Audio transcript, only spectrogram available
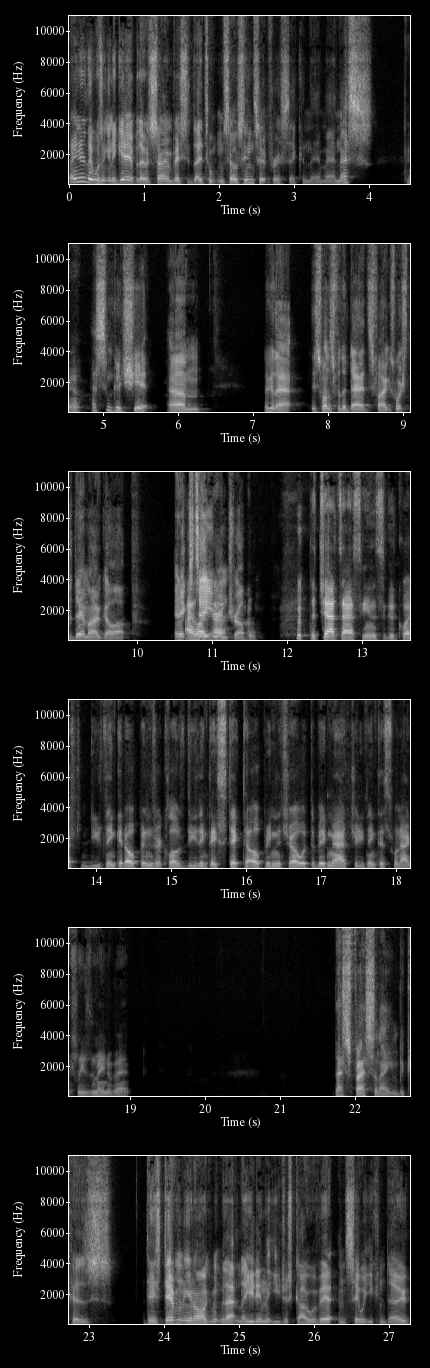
They knew they wasn't going to get it, but they were so invested they took themselves into it for a second there, man. That's Yeah. that's some good shit. Um, look at that. This one's for the dads, folks. Watch the demo go up. NXT, like you're in trouble. The chat's asking. This is a good question. Do you think it opens or closes? Do you think they stick to opening the show with the big match, or do you think this one actually is the main event? That's fascinating because there's definitely an argument with that lead in that you just go with it and see what you can do.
